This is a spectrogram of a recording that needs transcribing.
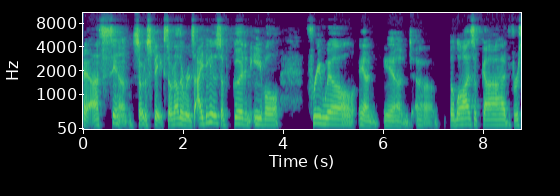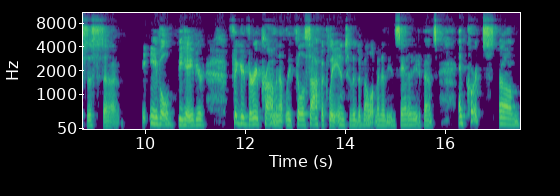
a sin, so to speak. So, in other words, ideas of good and evil, free will, and and uh, the laws of God versus uh, evil behavior figured very prominently philosophically into the development of the insanity defense. And courts um,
